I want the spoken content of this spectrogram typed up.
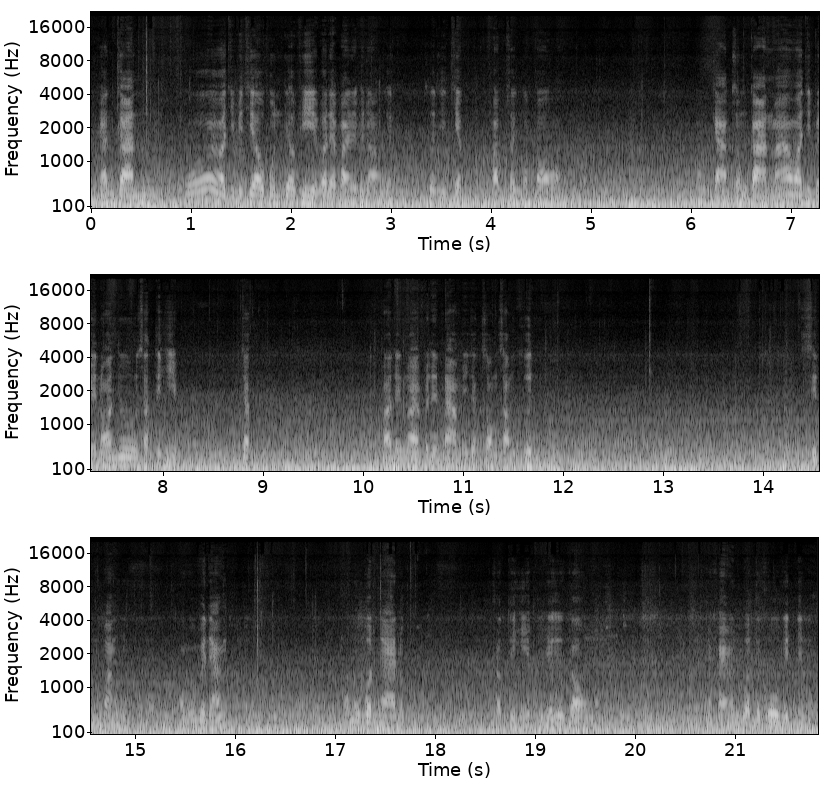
แผนการโอ้ยว่าจะไปเที่ยวคุณเที่ยวพี่ว่าได้ไปเลยพี่น้องเลยเพื่อจะเก็บพับเส้นกระเป๋าอะหลังจากสงการมาว่าจะไปนอนอยู่สัตหีบจักพาเด็กน้อยไปเล่นน้ำนี่จักสองสามคืนสิ้นหวังเขาไม่เป็นยังมันอุบลงานหรอกสัตหีบนี่คือเก่าอยากให้มันบวชตะโควิดนี่แหละ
